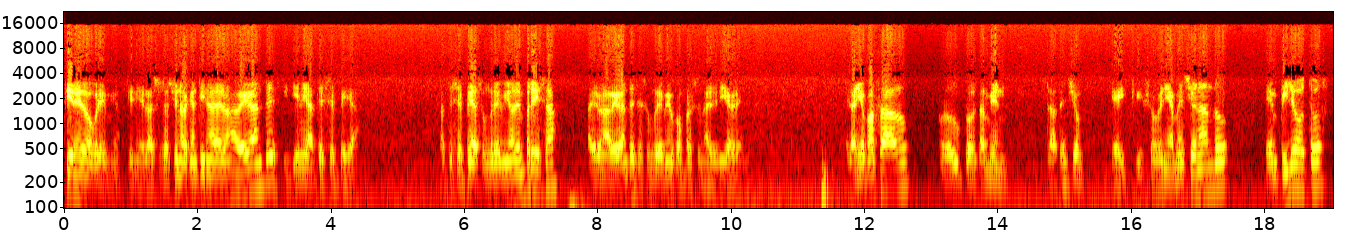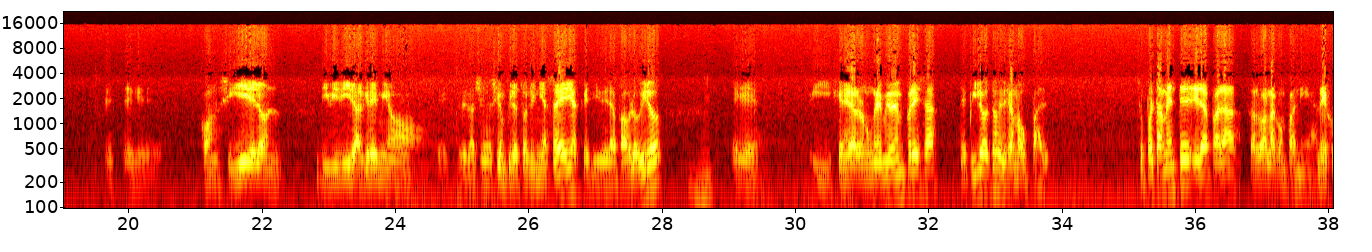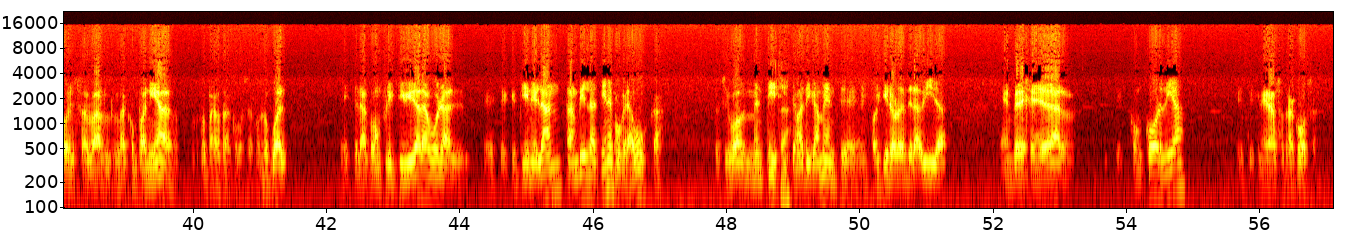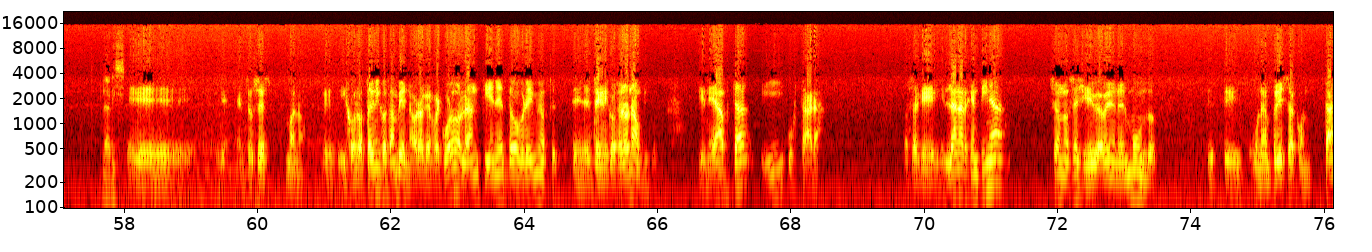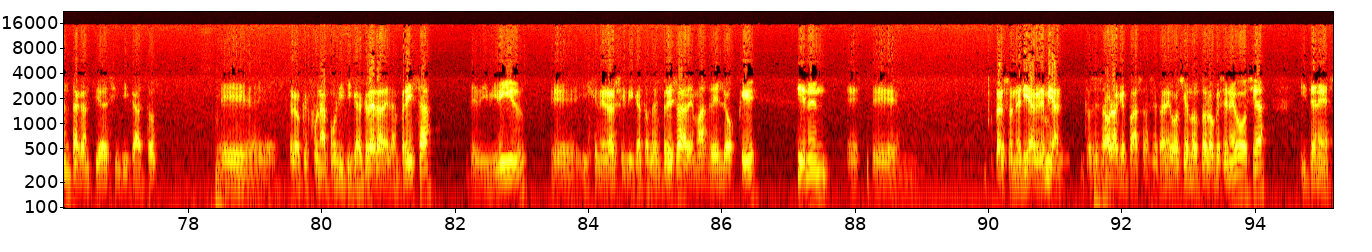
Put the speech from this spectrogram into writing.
tiene dos gremios. Tiene la Asociación Argentina de Aeronavegantes y tiene ATCPA. ATCPA es un gremio de empresa, Aeronavegantes es un gremio con personalidad gremio. El año pasado, producto de también la atención que, que yo venía mencionando, en pilotos este, consiguieron dividir al gremio este, de la Asociación Pilotos Líneas Aéreas, que lidera Pablo Viró, eh, y generaron un gremio de empresa de pilotos que se llama UPAL. Supuestamente era para salvar la compañía, lejos de salvar la compañía fue para otra cosa, con lo cual este, la conflictividad laboral este, que tiene el AN también la tiene porque la busca. Entonces, si vos mentís Claro. sistemáticamente en cualquier orden de la vida, en vez de generar concordia, este, generas otra cosa. Clarísimo. Eh, entonces, bueno, eh, y con los técnicos también, ahora que recuerdo, LAN tiene dos gremios eh, de técnicos aeronáuticos. Tiene APTA y Ustara. O sea que LAN Argentina, yo no sé si debe haber en el mundo este, una empresa con tanta cantidad de sindicatos, eh, pero que fue una política clara de la empresa de dividir eh, y generar sindicatos de empresa, además de los que tienen este, personería gremial. Entonces, ¿ahora qué pasa? Se está negociando todo lo que se negocia y tenés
